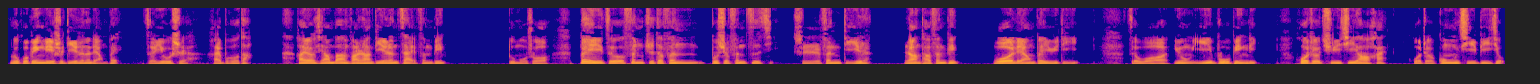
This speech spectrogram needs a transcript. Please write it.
如果兵力是敌人的两倍，则优势还不够大，还要想办法让敌人再分兵。杜牧说：“倍则分之的分，不是分自己，是分敌人。”让他分兵，我两倍于敌，则我用一部兵力，或者取其要害，或者攻其必救，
